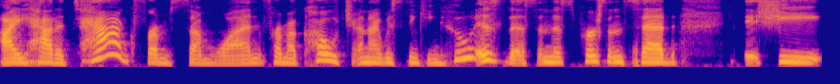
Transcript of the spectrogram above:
I had a tag from someone, from a coach, and I was thinking, who is this? And this person said eh, she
